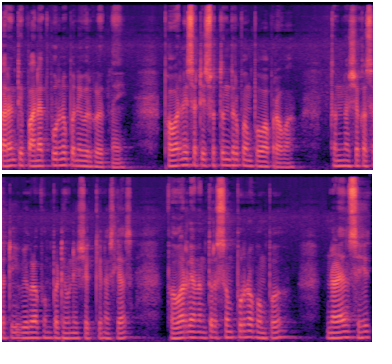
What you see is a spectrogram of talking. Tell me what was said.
कारण ते पाण्यात पूर्णपणे विरघळत नाही. फवारणीसाठी स्वतंत्र पंप वापरावा. तणनाशकासाठी वेगळा पंप ठेवणे शक्य नसल्यास फवारल्यानंतर संपूर्ण पंप नळ्यांसहित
